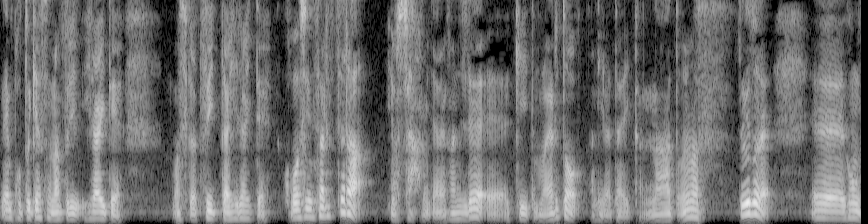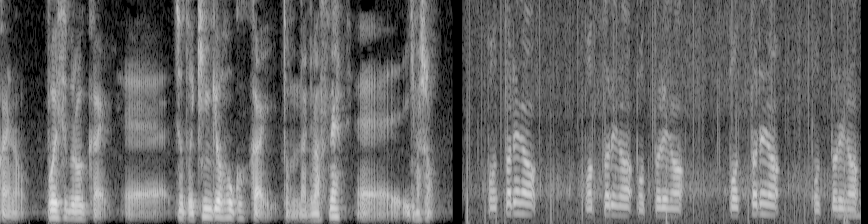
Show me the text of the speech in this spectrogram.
ね、ポッドキャストのアプリ開いて、もしくはツイッター開いて、更新されてたら、よっしゃみたいな感じで、えー聞いてもらえるとありがたいかなと思います。ということで、えー今回のボイスブログ会、えーちょっと近況報告会となりますね。えー行きましょう。ポットレの、ポットレの、ポットレの、ポットレの、ポットレの、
